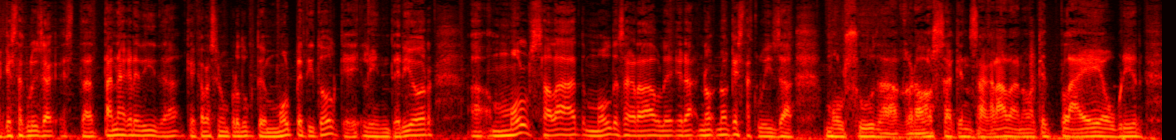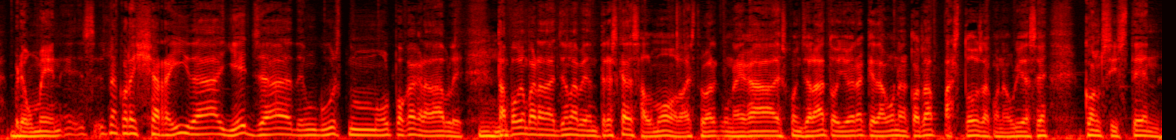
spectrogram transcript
aquesta Cloïsa està tan agredida que acaba sent un producte molt petitó, que l'interior, eh, molt salat, molt desagradable, era no, no aquesta Cloïsa molt suda, grossa, que ens agrada, no? aquest plaer a obrir breument. És, és una cosa xarraïda, lletja, d'un gust molt poc agradable. Mm -hmm. Tampoc em va agradar gens la ventresca de salmó. La vaig trobar que una vegada descongelat o jo era quedava una cosa pastosa quan hauria de ser consistent.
